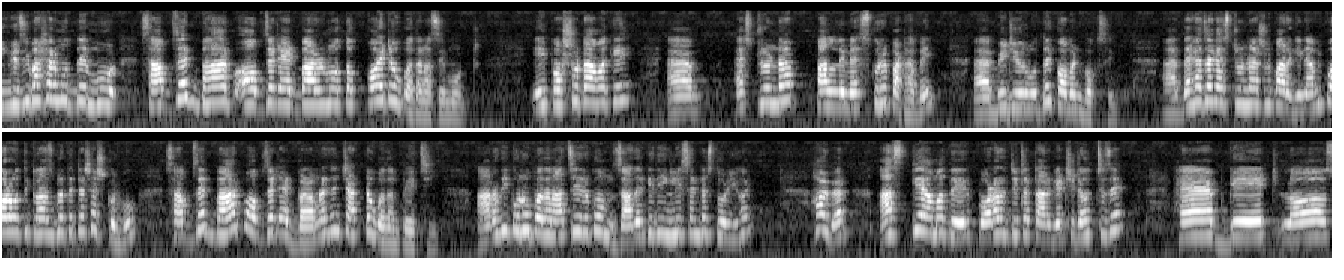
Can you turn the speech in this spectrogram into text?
ইংরেজি ভাষার মধ্যে মোট সাবজেক্ট ভার্ব অবজেক্ট অ্যাডভার্বের মতো কয়টা উপাদান আছে মোট? এই প্রশ্নটা আমাকে স্টুডেন্টরা পারলে মেসেজ করে পাঠাবে ভিডিওর মধ্যে কমেন্ট বক্সে দেখা যাক স্টুডেন্ট আসলে পারে কিনা। আমি পরবর্তী ক্লাসগুলোতে এটা শেষ করব। সাবজেক্ট ভার্ব অবজেক্ট অ্যাডভার্ব আমরা এখানে চারটা উপাদান পেয়েছি। আরও কি কোনো উপাদান আছে এরকম যাদেরকে দিয়ে ইংলিশ সেন্টেন্স তৈরি হয়? হাউএভার আজকে আমাদের পড়ার যেটা টার্গেট সেটা হচ্ছে যে হ্যাভ গেট লস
